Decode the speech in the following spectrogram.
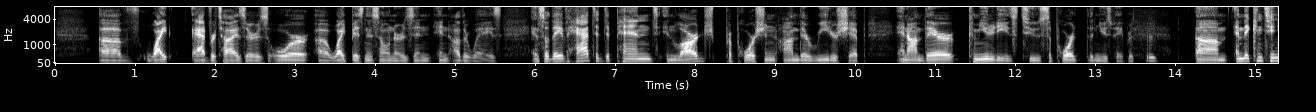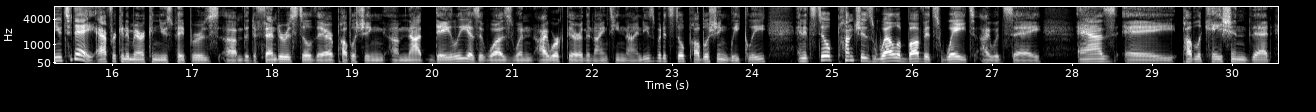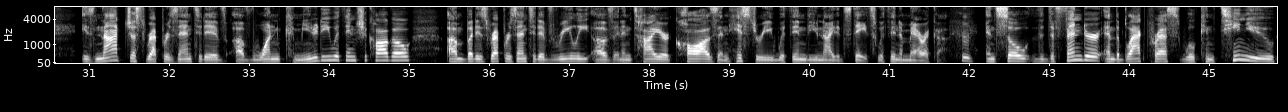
of white advertisers or uh, white business owners in, in other ways. And so they've had to depend in large proportion on their readership and on their communities to support the newspapers. Mm. Um, and they continue today. African American newspapers, um, The Defender is still there, publishing um, not daily as it was when I worked there in the 1990s, but it's still publishing weekly. And it still punches well above its weight, I would say, as a publication that is not just representative of one community within Chicago, um, but is representative really of an entire cause and history within the United States, within America. Hmm. And so the Defender and the Black Press will continue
